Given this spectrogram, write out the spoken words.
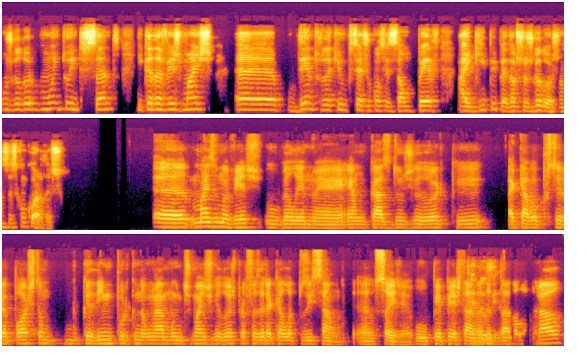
um jogador muito interessante e cada vez mais dentro daquilo que Sérgio Conceição pede à equipa e pede aos seus jogadores. Não sei se concordas. Uh, mais uma vez, o Galeno é, é um caso de um jogador que acaba por ser aposta um bocadinho porque não há muitos mais jogadores para fazer aquela posição. Uh, ou seja, o PP estava adaptado ao lateral,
